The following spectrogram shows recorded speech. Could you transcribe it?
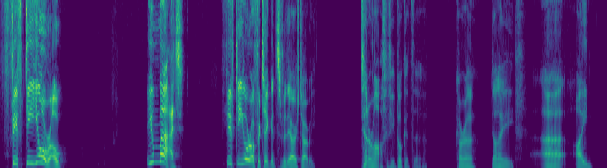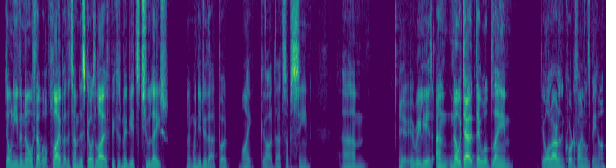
Fifty euro? Are you mad? Fifty euro for tickets for the Irish Derby. Tenner off if you book at the curragh.ie. Uh, I don't even know if that will apply by the time this goes live because maybe it's too late when, when you do that. But my God, that's obscene. Um, it, it, really is, and no doubt they will blame the All Ireland quarterfinals being on.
